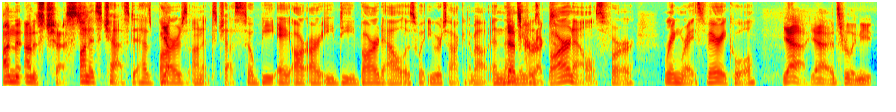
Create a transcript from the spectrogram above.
On, on its chest. On its chest. It has bars yep. on its chest. So B A R R E D, barred owl is what you were talking about. And then That's they correct. use barn owls for ring wraiths. Very cool. Yeah, yeah, it's really neat.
